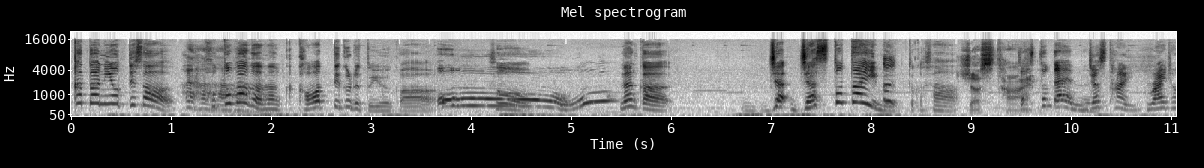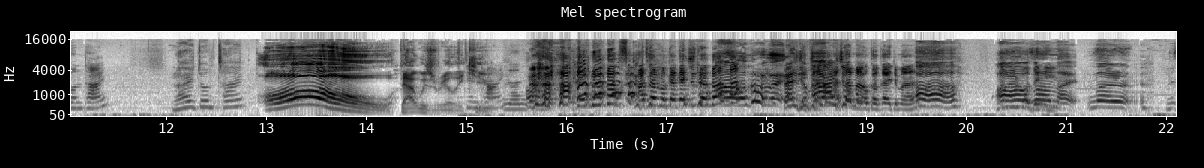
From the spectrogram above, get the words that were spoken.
方によってさはいはいはいはい言葉がなんか変わってくるというか。そなんかジャジャストタイムとかさ Just ジ time. ャストタイム。Just time right on time? Right on time? Oh! That was really cute. 頭抱えてた。大丈夫あ大丈夫頭を抱えてます。あー、わかんない。なる。難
